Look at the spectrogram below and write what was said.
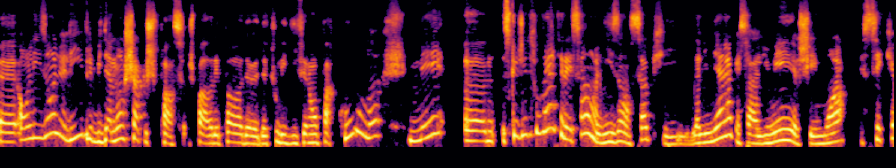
Euh, en lisant le livre, évidemment, chaque, je passe, je parlerai pas de, de tous les différents parcours, là, mais euh, ce que j'ai trouvé intéressant en lisant ça, puis la lumière que ça a allumé chez moi, c'est que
